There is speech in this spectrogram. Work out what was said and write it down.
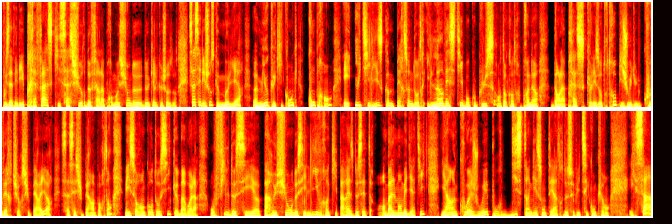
vous avez des préfaces qui s'assurent de faire la promotion de, quelque chose d'autre. Ça, c'est des choses que Molière mieux que quiconque, comprend et utilise comme personne d'autre. Il investit beaucoup plus en tant qu'entrepreneur dans la presse que les autres troupes. Il jouit d'une couverture supérieure, ça c'est super important. Mais il se rend compte aussi que, ben voilà, au fil de ces euh, parutions, de ces livres qui paraissent de cet emballement médiatique, il y a un coup à jouer pour distinguer son théâtre de celui de ses concurrents. Et ça,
